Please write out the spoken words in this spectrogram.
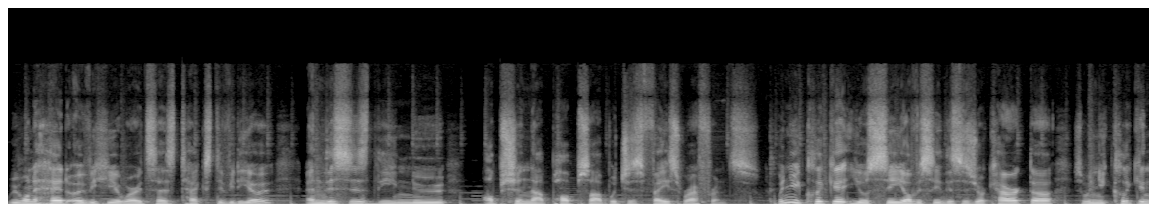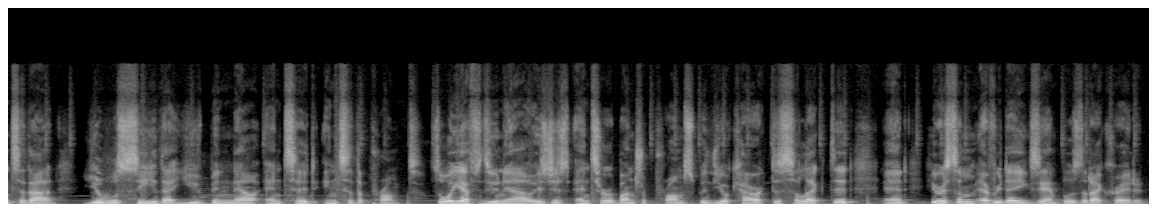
we want to head over here where it says text to video. And this is the new option that pops up, which is face reference. When you click it, you'll see obviously this is your character. So when you click into that, you will see that you've been now entered into the prompt. So all you have to do now is just enter a bunch of prompts with your character selected. And here are some everyday examples that I created.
